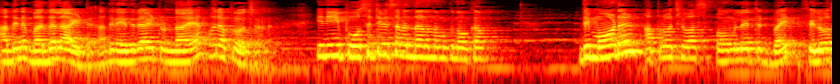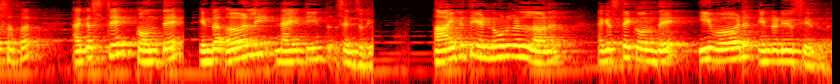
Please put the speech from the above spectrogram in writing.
അതിന് ബദലായിട്ട് അതിനെതിരായിട്ടുണ്ടായ ഒരു അപ്രോച്ചാണ് ഇനി ഈ പോസിറ്റിവിസം എന്താണെന്ന് നമുക്ക് നോക്കാം. The modern approach was formulated by philosopher Auguste Comte in the early nineteenth century ആയിരത്തി എണ്ണൂറുകളിലാണ് അഗസ്റ്റെ കോംതെ ഈ വേർഡ് ഇൻട്രൊഡ്യൂസ് ചെയ്തത്.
